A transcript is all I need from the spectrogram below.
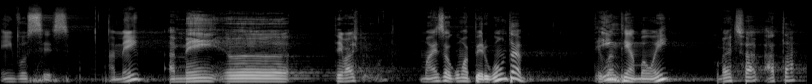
em vocês. Amém? Amém. Uh, tem mais pergunta? Mais alguma pergunta? Tem. Levantem a mão aí. Como é que tu sabe? Ah, tá.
